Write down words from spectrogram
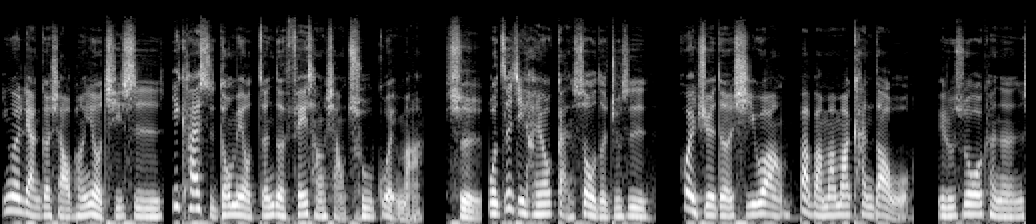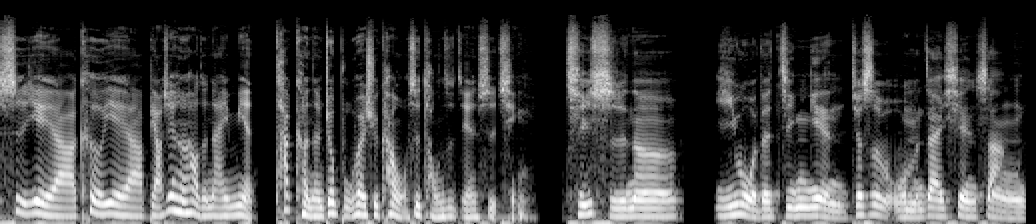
因为两个小朋友其实一开始都没有真的非常想出柜嘛，是我自己很有感受的，就是会觉得希望爸爸妈妈看到我，比如说我可能事业啊、课业啊表现很好的那一面，他可能就不会去看我是同志这件事情。其实呢，以我的经验，就是我们在线上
